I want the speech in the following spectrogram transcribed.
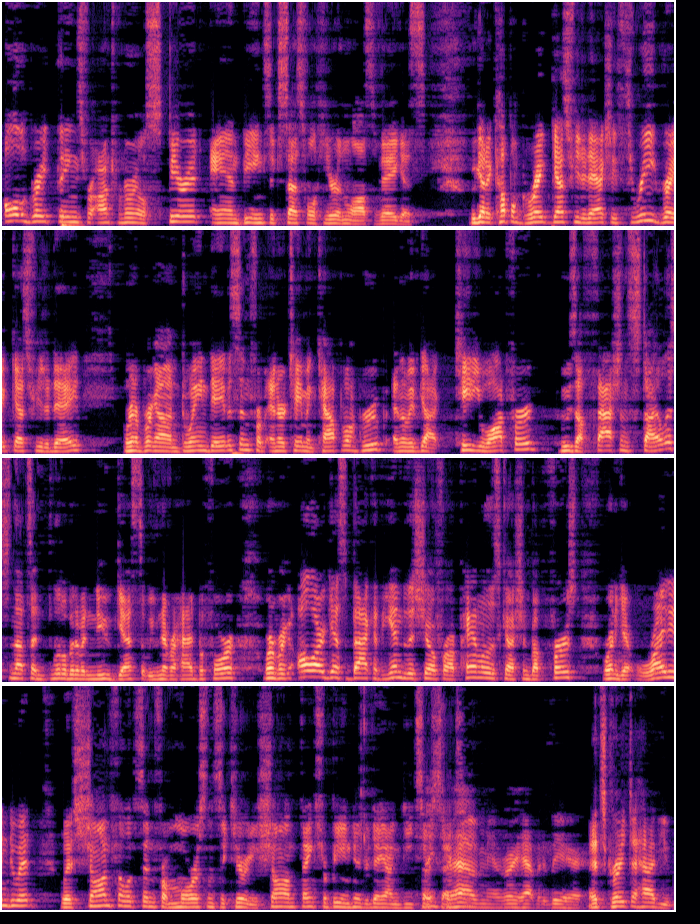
all the great things for entrepreneurial spirit and being successful here in Las Vegas. We got a couple great guests for you today, actually, three great guests for you today. We're going to bring on Dwayne Davison from Entertainment Capital Group, and then we've got Katie Watford, who's a fashion stylist, and that's a little bit of a new guest that we've never had before. We're going to bring all our guests back at the end of the show for our panel discussion, but first, we're going to get right into it with Sean Phillipson from Morrison Security. Sean, thanks for being here today on Geeks Thanks Are for having me. I'm very happy to be here. It's great to have you.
